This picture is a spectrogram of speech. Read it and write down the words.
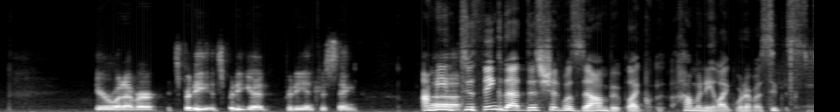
or whatever it's pretty it's pretty good pretty interesting I mean, Uh, to think that this shit was done, but like how many, like whatever, six,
